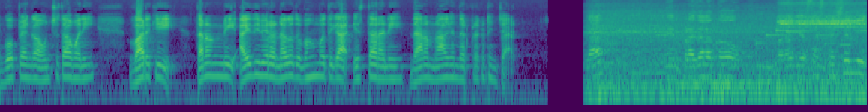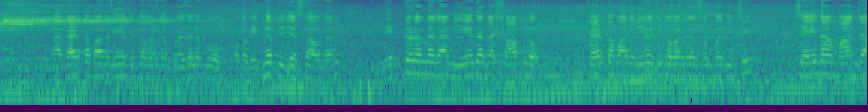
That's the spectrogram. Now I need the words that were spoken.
గోప్యంగా ఉంచుతామని వారికి తన నుండి ఐదు వేల నగదు బహుమతిగా ఇస్తానని దానం నాగేందర్ ప్రకటించారు. నేను ప్రజలతో గొడవ స్పెషల్లీ నా ఖైరతాబాద్ నియోజకవర్గం ప్రజలకు ఒక విజ్ఞప్తి చేస్తూ ఉన్నాను. ఎక్కడన్నా కానీ ఏదన్నా షాప్లో ఖైరతాబాద్ నియోజకవర్గం సంబంధించి చైనా మాంజా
